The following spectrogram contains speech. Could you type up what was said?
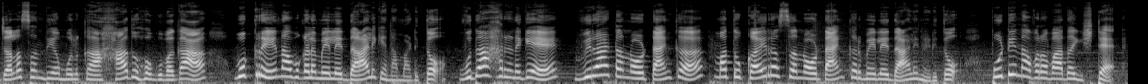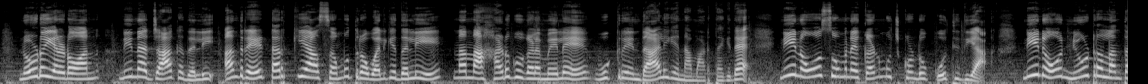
ಜಲಸಂಧಿಯ ಮೂಲಕ ಹಾದು ಹೋಗುವಾಗ ಉಕ್ರೇನ್ ಅವುಗಳ ಮೇಲೆ ದಾಳಿಯನ್ನ ಮಾಡಿತ್ತು. ಉದಾಹರಣೆಗೆ ವಿರಾಟ್ ಅನ್ನೋ ಟ್ಯಾಂಕರ್ ಮತ್ತು ಕೈರಸ್ ಅನ್ನೋ ಟ್ಯಾಂಕರ್ ಮೇಲೆ ದಾಳಿ ನಡೀತು. ಪುಟಿನ್ ಅವರ ವಾದ ಇಷ್ಟೇ. ನೋಡು ಎರಡೋನ್ ನಿನ್ನ ಜಾಗದಲ್ಲಿ, ಅಂದ್ರೆ ಟರ್ಕಿಯ ಸಮುದ್ರ ವಲಯದಲ್ಲಿ ನನ್ನ ಹಡಗುಗಳ ಮೇಲೆ ಉಕ್ರೇನ್ ದಾಳಿಯನ್ನ ಮಾಡ್ತಾ ಇದೆ. ನೀನು ಸುಮ್ಮನೆ ಕಣ್ಮುಚ್ಕೊಂಡು ಕೂತಿದ್ಯಾ? ನೀನು ನ್ಯೂಟ್ರಲ್ ಅಂತ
